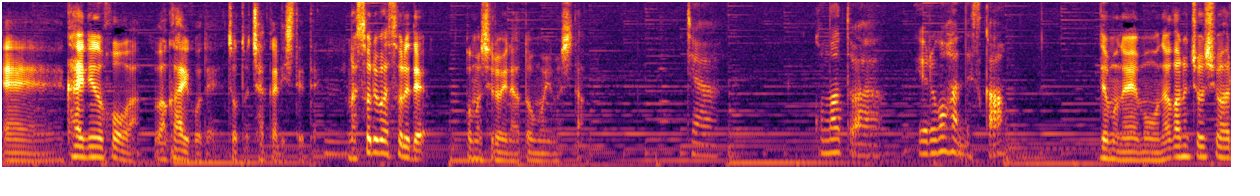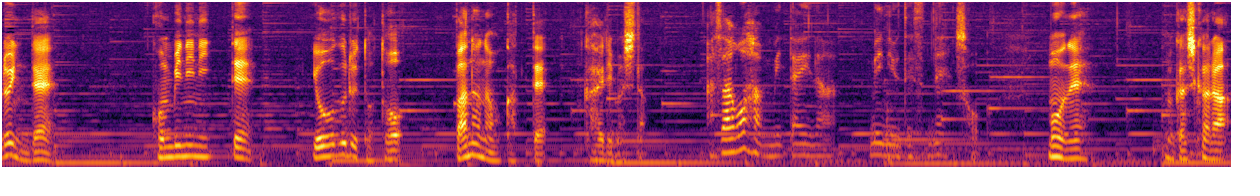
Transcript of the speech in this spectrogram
えー帰りの方は若い子でちょっとちゃっかりしてて、うん。まあ、それはそれで面白いなと思いました。じゃあこの後は夜ご飯ですか？でもねもうお腹の調子悪いんでコンビニに行ってヨーグルトとバナナを買って帰りました。朝ごはんみたいなメニューですね。そう。もうね昔から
